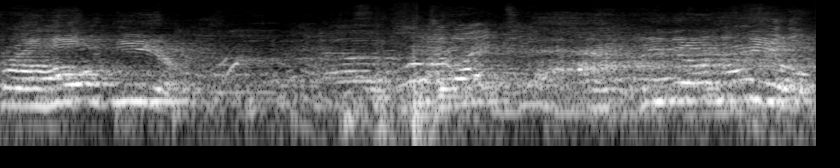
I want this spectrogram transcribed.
for a whole year. Leave it on the field,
